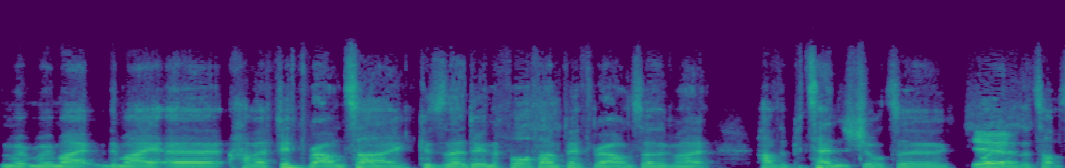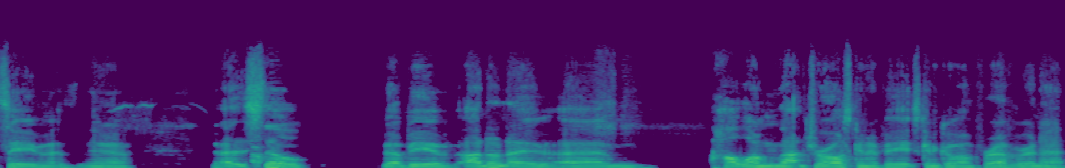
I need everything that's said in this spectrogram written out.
we, might they might uh, have a fifth round tie because they're doing the fourth and fifth round, so they might have the potential to play Yeah. in the top team. uh, You know, Uh, it's still there'll be a, I don't know um, how long that draw is going to be. It's going to go on forever, isn't it?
